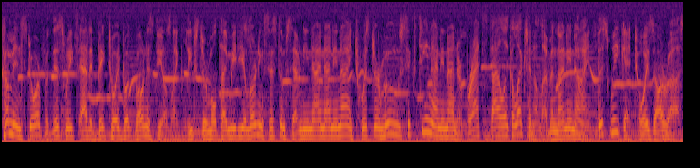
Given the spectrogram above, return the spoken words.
Come in store for this week's added Big Toy Book bonus deals like Leapster Multimedia Learning System $79.99, Twister Move $16.99, or Bratz Style Collection $11.99. This week at Toys R Us.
